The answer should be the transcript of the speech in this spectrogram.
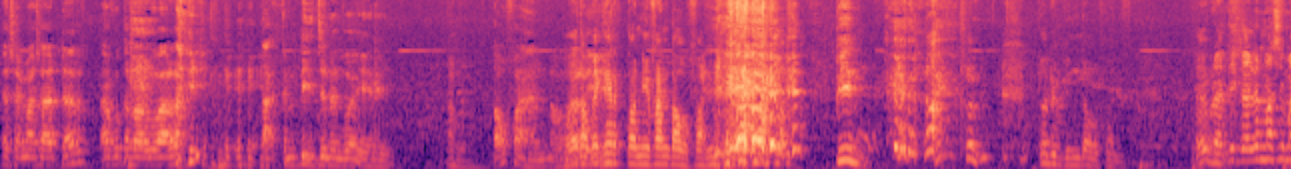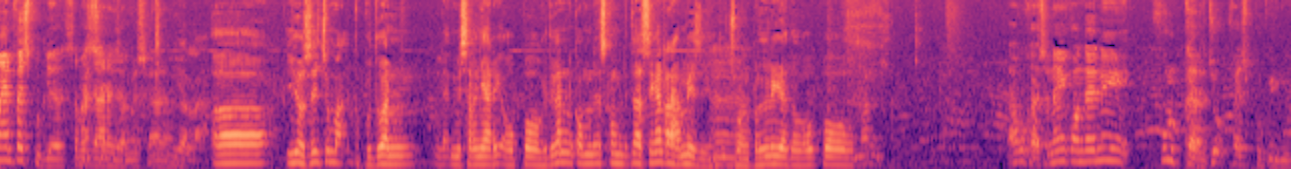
SMA sadar aku terlalu alay. Tak ganti jeneng gue oh. Taufan. Oh tak pikir Tony Van Taufan. Bin. Tony Bin Taufan. Tapi berarti kalian masih main Facebook ya sampai Masih sekarang ya? sampai sekarang. Iyalah. Eh, iya sih cuma kebutuhan like, misal nyari opo gitu kan komunitas-komunitasnya kan rame sih Hmm. jual beli atau opo. Cuman aku gak seneng kontennya vulgar cuk Facebook ini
